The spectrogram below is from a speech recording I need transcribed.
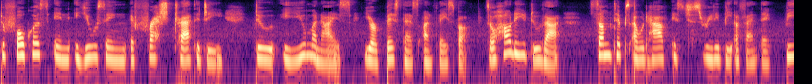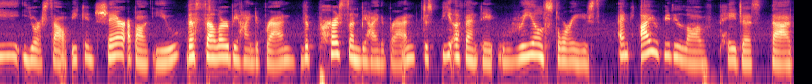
to focus in using a fresh strategy to humanize your business on Facebook. So how do you do that? Some tips I would have is just really be authentic. Be yourself. You can share about you, the seller behind the brand, the person behind the brand. Just be authentic, real stories and I really love pages that,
